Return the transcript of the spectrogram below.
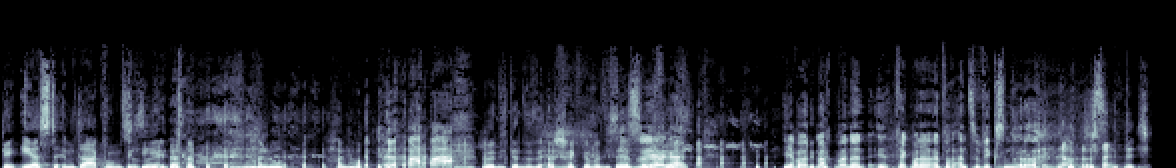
Der erste im Darkroom zu sein. Hallo? Hallo? wenn man sich dann so erschreckt, wenn man sich Das selbst ist ja. Ja, aber was macht man dann? Fängt man dann einfach an zu wichsen, oder? Ja, wahrscheinlich.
